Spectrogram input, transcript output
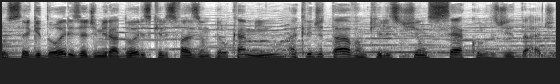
Os seguidores e admiradores que eles faziam pelo caminho acreditavam que eles tinham séculos de idade.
